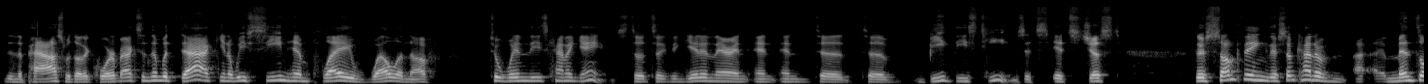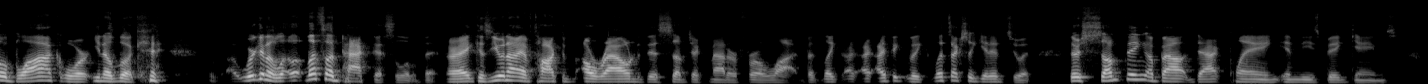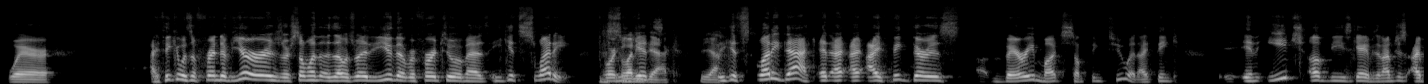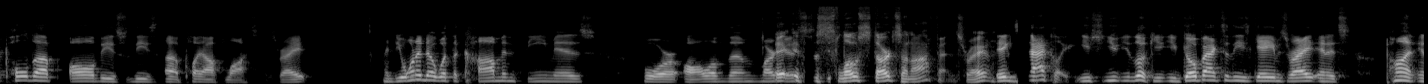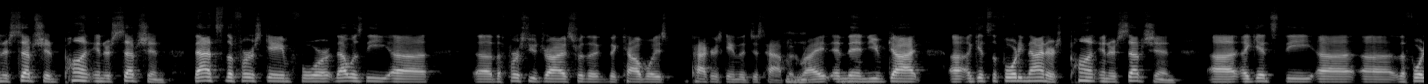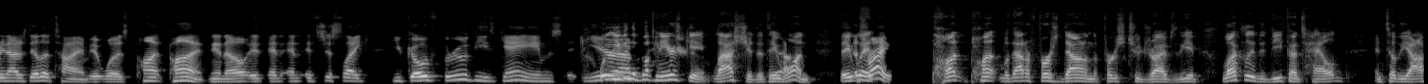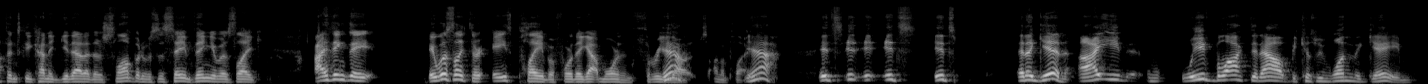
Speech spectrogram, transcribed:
in the past with other quarterbacks, and then with Dak, you know, we've seen him play well enough to win these kind of games, to to, to get in there and and and to to beat these teams. It's it's just there's something there's some kind of uh, uh mental block or you know look we're gonna let's unpack this a little bit all right? Because you and i have talked around this subject matter for a lot but like I, I think like let's actually get into it there's something about dak playing in these big games where i think it was a friend of yours or someone that, was related to you that referred to him as he gets sweaty or sweaty he gets dak. Yeah. he gets sweaty dak. And I, I i think there is very much something to it. I think in each of these games, and I'm just I pulled up all these these uh, playoff losses, right? And do you want to know what the common theme is for all of them, Marcus? It's the slow starts on offense, right? Exactly. You you, you look, you, you go back to these games, right? And it's punt, interception, punt, interception. That's the first game for that was the uh uh, the first few drives for the, the Cowboys Packers game that just happened, mm-hmm. right? And then you've got uh, against the 49ers, punt, interception, uh, against the uh, uh, the 49ers the other time. It was punt, punt, you know, it, and, and it's just like you go through these games. Well, even the Buccaneers game last year that they yeah. won, they went right. punt, punt without a first down on the first two drives of the game. Luckily, the defense held until the offense could kind of get out of their slump, but it was the same thing. It was like, I think they, it was like their eighth play before they got more than three yeah. yards on a play. Yeah. It's, it, it, it's, it's and again, I even we've blocked it out because we won the game.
